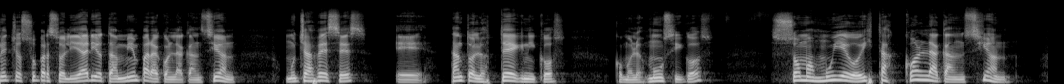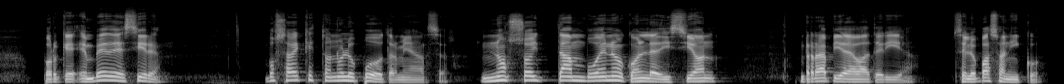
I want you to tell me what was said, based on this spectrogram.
hecho súper solidario también para con la canción. Muchas veces eh, tanto los técnicos como los músicos, somos muy egoístas con la canción. Porque en vez de decir, vos sabés que esto no lo puedo terminar de hacer. No soy tan bueno con la edición rápida de batería. Se lo paso a Nico.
